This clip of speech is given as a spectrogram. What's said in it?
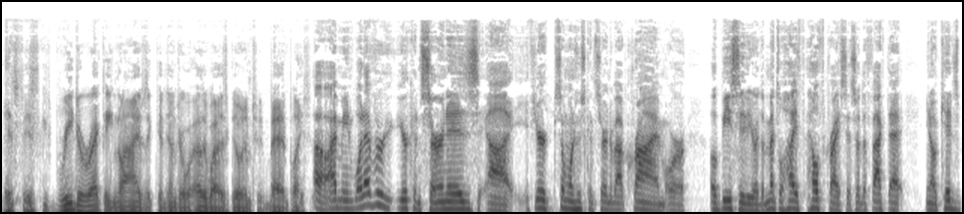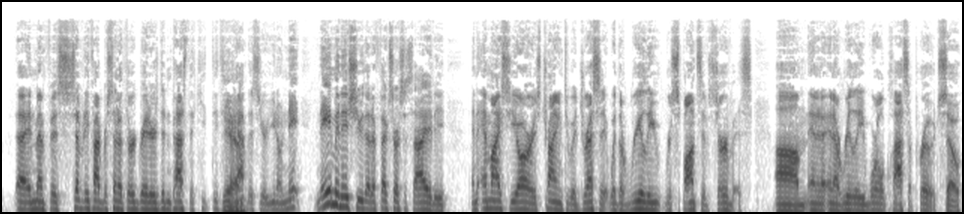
It's, it's redirecting lives that could otherwise go into bad places. Oh, I mean, whatever your concern is, uh, if you're someone who's concerned about crime or obesity or the mental health crisis or the fact that you know kids uh, in Memphis, seventy five percent of third graders didn't pass the, the yeah. this year. You know, na- name an issue that affects our society, and MICR is trying to address it with a really responsive service um, and, a, and a really world class approach. So,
